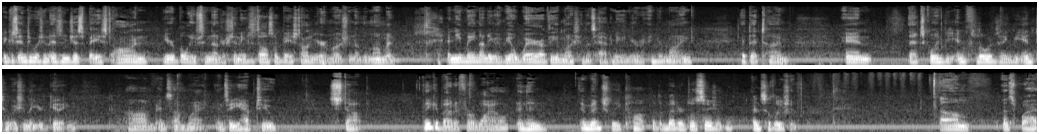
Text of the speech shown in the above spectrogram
because intuition isn't just based on your beliefs and understandings, it's also based on your emotion of the moment. And you may not even be aware of the emotion that's happening in your in your mind at that time. And that's going to be influencing the intuition that you're getting um, in some way. And so you have to stop, think about it for a while, and then eventually come up with a better decision and solution. Um, that's why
